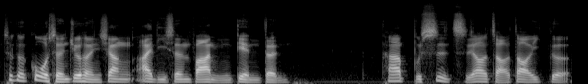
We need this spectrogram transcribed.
这个过程就很像爱迪生发明电灯，他不是只要找到一个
